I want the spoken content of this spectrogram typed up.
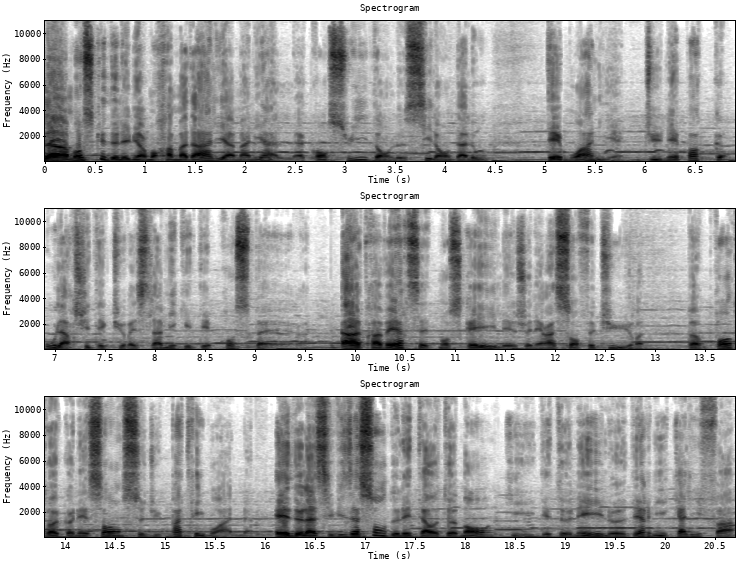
La mosquée de l'émir Mohammed Ali à Manial, construite dans le style andalou, témoigne d'une époque où l'architecture islamique était prospère. À travers cette mosquée, les générations futures peuvent prendre connaissance du patrimoine et de la civilisation de l'État ottoman qui détenait le dernier califat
